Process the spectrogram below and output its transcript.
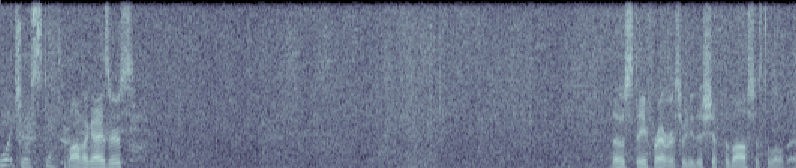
Watch your step. Lava geysers. Those stay forever, so we need to shift the boss just a little bit.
